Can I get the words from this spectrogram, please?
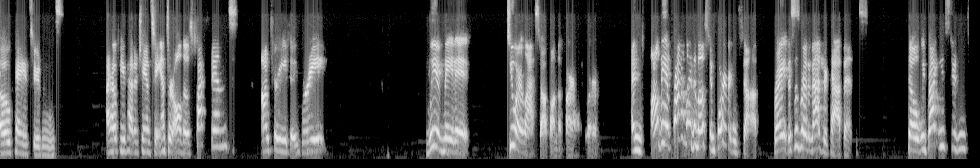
Okay, students. I hope you've had a chance to answer all those questions. I'm sure you did great. We have made it to our last stop on the farm tour. And albeit probably the most important stop, right? This is where the magic happens. So we brought you students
